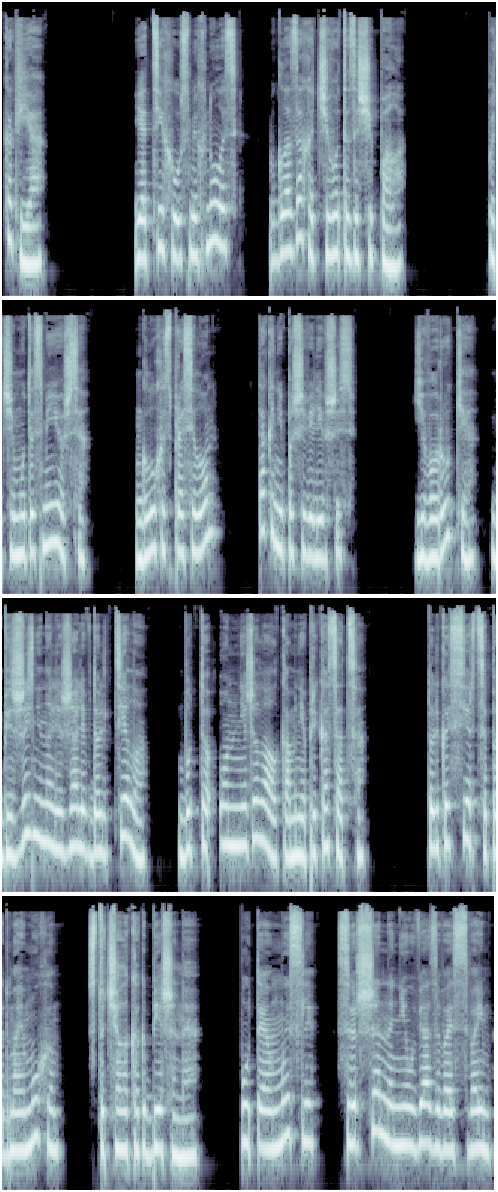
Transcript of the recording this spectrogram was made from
как я. Я тихо усмехнулась, в глазах от чего-то защипала. «Почему ты смеешься?» — глухо спросил он, так и не пошевелившись. Его руки безжизненно лежали вдоль тела, будто он не желал ко мне прикасаться. Только сердце под моим ухом стучало как бешеное, путая мысли совершенно не увязываясь своим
